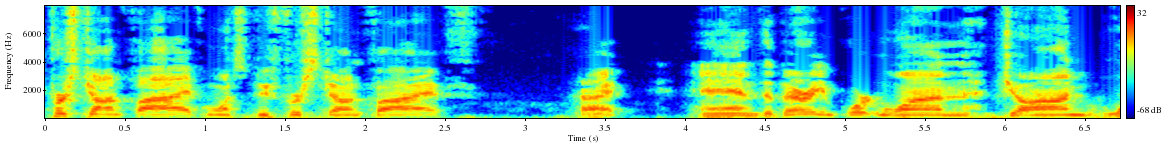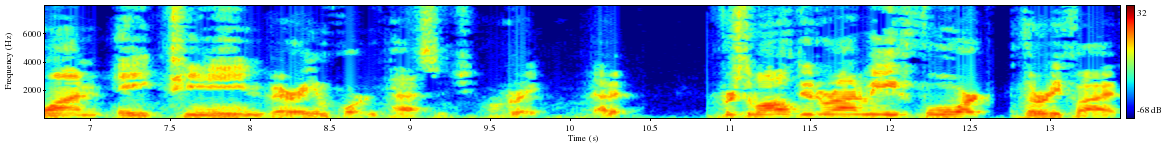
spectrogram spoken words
First John 5, who wants to do First John 5? Alright? And the very important one, John 1:18, very important passage. Great. Got it? First of all, Deuteronomy 4:35.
